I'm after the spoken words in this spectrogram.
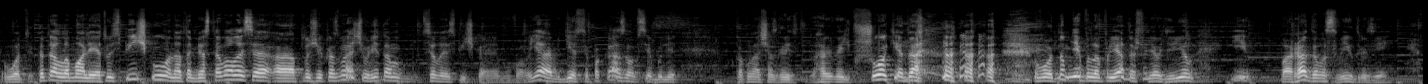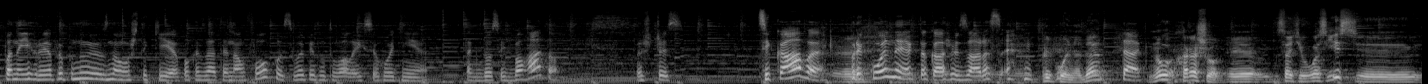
Вот. Когда ломали эту спичку, она там и оставалась, а платочек разворачивали, и там целая спичка бывала. Я в детстве показывал, все были, как у нас сейчас говорит, говорить, в шоке, да. Вот. Но мне было приятно, что я удивил и порадовал своих друзей. Пане Ігорю, я пропоную знову ж таки показати нам фокус. Ви підготували їх сьогодні так досить багато. Ось Щось цікаве, Е. прикольне, як то кажуть зараз. Прикольно, да? Так. Ну, хорошо. Э, Кстати, у вас есть, э,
